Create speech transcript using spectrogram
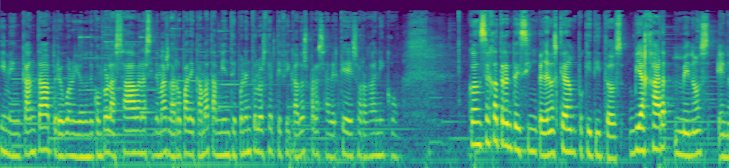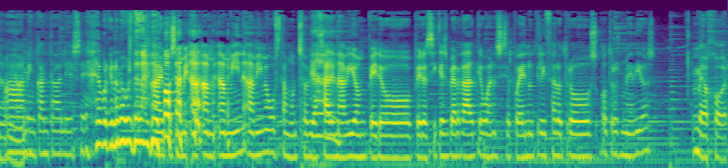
y me encanta. Pero bueno, yo donde compro las sábanas y demás, la ropa de cama también te ponen todos los certificados para saber que es orgánico. Consejo 35, ya nos quedan poquititos. Viajar menos en avión. Ah, me encanta Alex, ¿eh? porque no me gusta el avión. Ay, pues a mí, a, mí, a mí me gusta mucho viajar en avión, pero, pero sí que es verdad que bueno, si se pueden utilizar otros, otros medios. Mejor.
